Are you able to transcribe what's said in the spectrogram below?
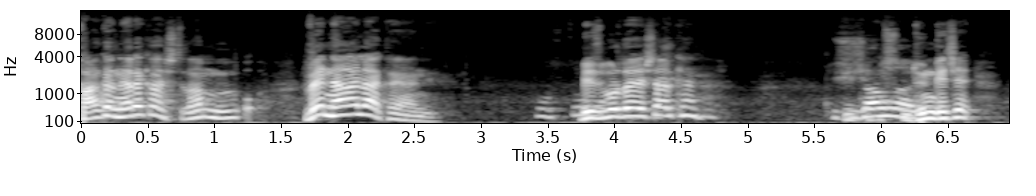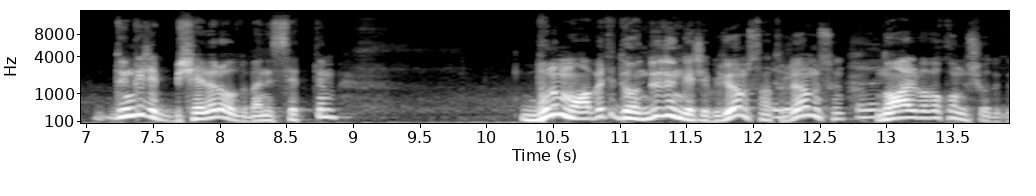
Kanka nere kaçtı lan bu? Ve ne alaka yani? Biz burada yaşarken Düşeceğim dün gece dün gece bir şeyler oldu ben hissettim. Bunun muhabbeti döndü dün gece biliyor musun? Hatırlıyor musun? Noel Baba konuşuyorduk.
